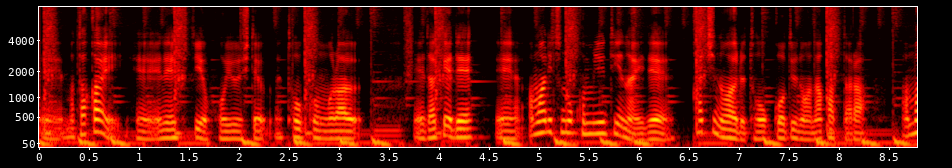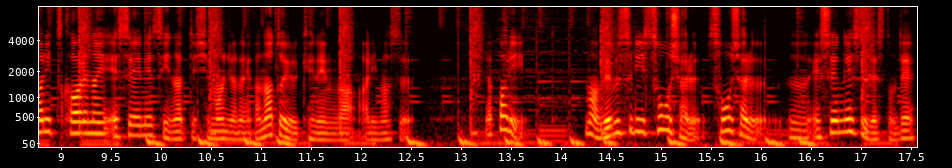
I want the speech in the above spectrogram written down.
えー、まあ、高い、えー、NFT を保有してトークンをもらうえだけで、え、あまりそのコミュニティ内で価値のある投稿というのがなかったらあまり使われない SNS になってしまうんじゃないかなという懸念がありますやっぱりまあ、Web3 ソーシャル、ソーシャル、うん、SNS ですので、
